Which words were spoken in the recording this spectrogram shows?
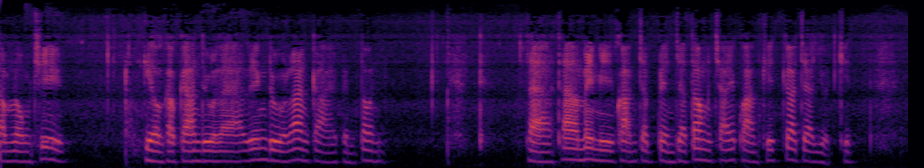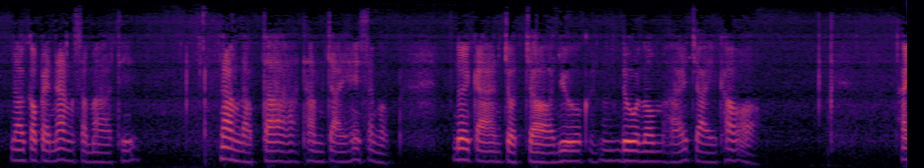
ดำรงชีพ เกี่ยวกับการดูแลเลี้ยงดูร่างกายเป็นต้น แต่ถ้าไม่มีความจำเป็นจะต้องใช้ความคิดก็จะหยุดคิด แล้วก็ไปนั่งสมาธิ นั่งหลับตาทำใจให้สงบ ด้วยการจดจ่ออยู่ดูลมหายใจเข้าออก ให้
